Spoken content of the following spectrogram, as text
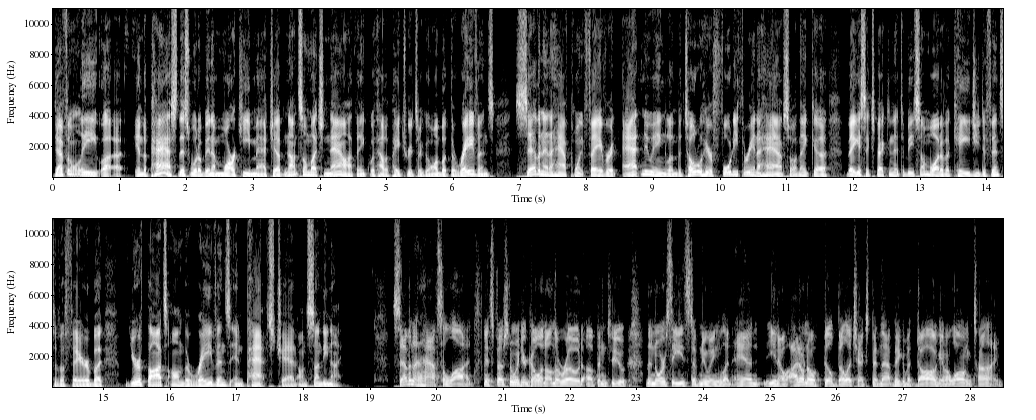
definitely uh, uh, in the past this would have been a marquee matchup. Not so much now i think with how the patriots are going but the ravens seven and a half point favorite at new england. The total here 43 and a half so i think uh, vegas expecting it to be somewhat of a cagey defensive affair but your thoughts on the ravens and pats chad on sunday night Seven and a half's a lot, especially when you're going on the road up into the northeast of New England. And, you know, I don't know if Bill Belichick's been that big of a dog in a long time.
